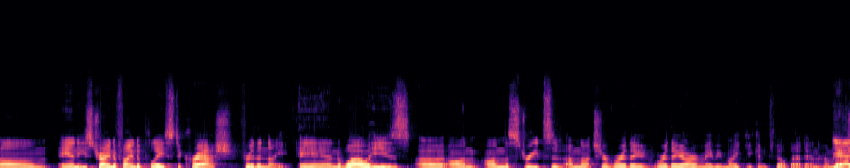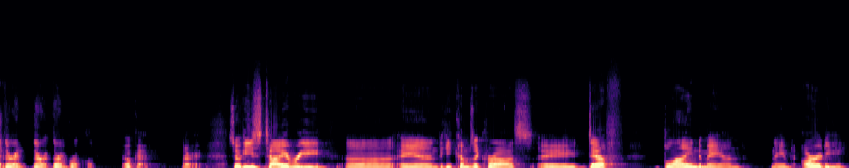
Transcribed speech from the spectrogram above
Um, and he's trying to find a place to crash for the night. And while he's uh, on on the streets of, I'm not sure where they where they are. Maybe Mike, you can fill that in. I'm yeah, sure. they're in they're they're in Brooklyn. Okay. All right. So he's Tyree, uh, and he comes across a deaf, blind man named Artie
